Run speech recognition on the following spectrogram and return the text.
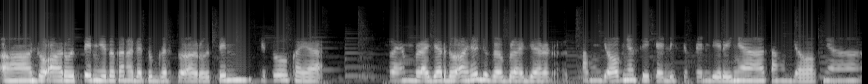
eh, doa rutin gitu kan ada tugas doa rutin itu kayak selain belajar doanya juga belajar tanggung jawabnya sih kayak disiplin dirinya, tanggung jawabnya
